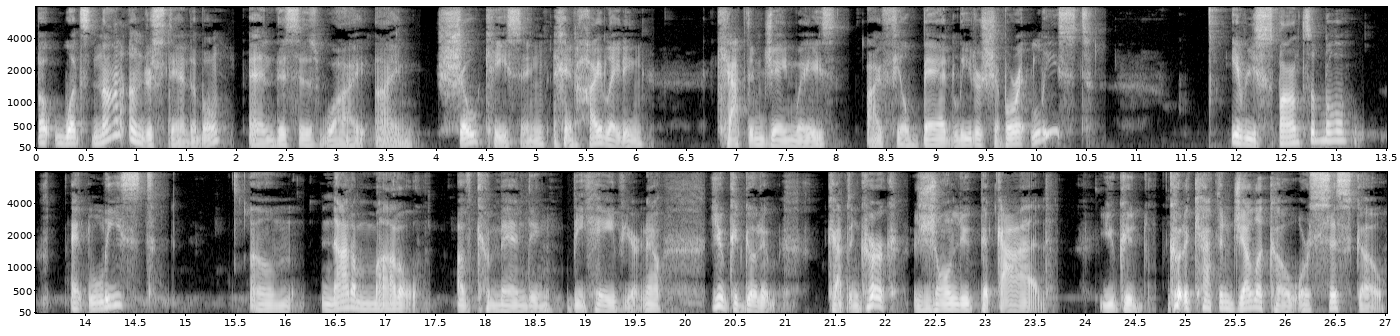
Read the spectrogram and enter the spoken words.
But what's not understandable, and this is why I'm showcasing and highlighting Captain Janeway's, I feel, bad leadership, or at least irresponsible, at least um, not a model of commanding behavior. Now, you could go to Captain Kirk, Jean Luc Picard, You could go to Captain Jellico or Sisko,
